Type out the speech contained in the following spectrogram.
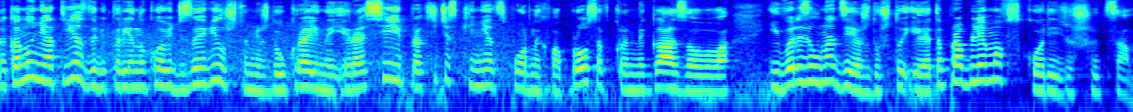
Накануне отъезда Виктор Янукович заявил, что между Украиной и Россией практически нет спорных вопросов, кроме газового, и выразил надежду, что и эта проблема вскоре решится.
